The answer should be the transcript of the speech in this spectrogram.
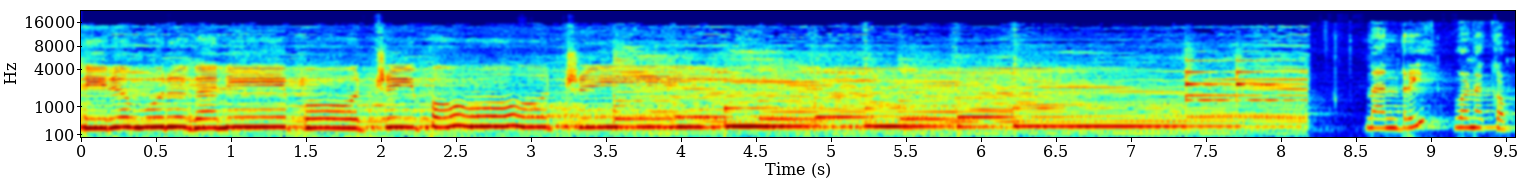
திருமுருகனே போற்றி போற்றி. நன்றி வணக்கம்.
